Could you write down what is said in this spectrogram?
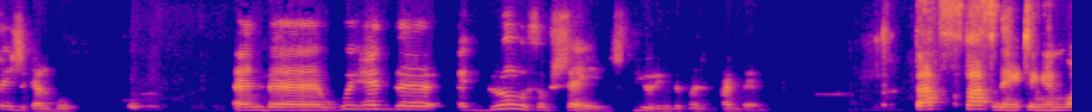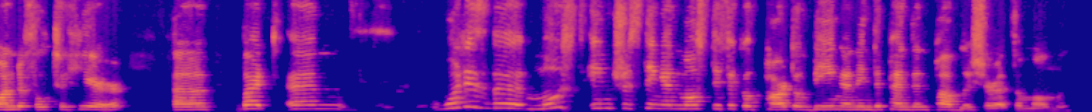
physical book. And uh, we had uh, a growth of sales during the pandemic. That's fascinating and wonderful to hear. Uh, but um, what is the most interesting and most difficult part of being an independent publisher at the moment?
